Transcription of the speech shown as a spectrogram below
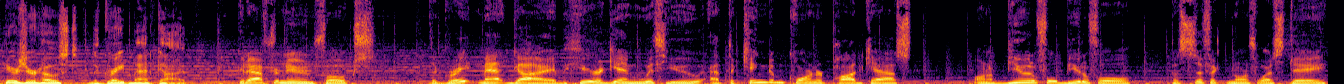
Here's your host, the great Matt Geib. Good afternoon, folks. The great Matt Geib here again with you at the Kingdom Corner podcast on a beautiful, beautiful Pacific Northwest day.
